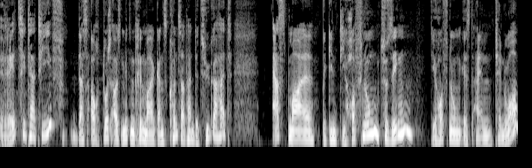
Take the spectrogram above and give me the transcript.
Rezitativ, das auch durchaus mittendrin mal ganz konzertante Züge hat. Erstmal beginnt die Hoffnung zu singen. Die Hoffnung ist ein Tenor.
